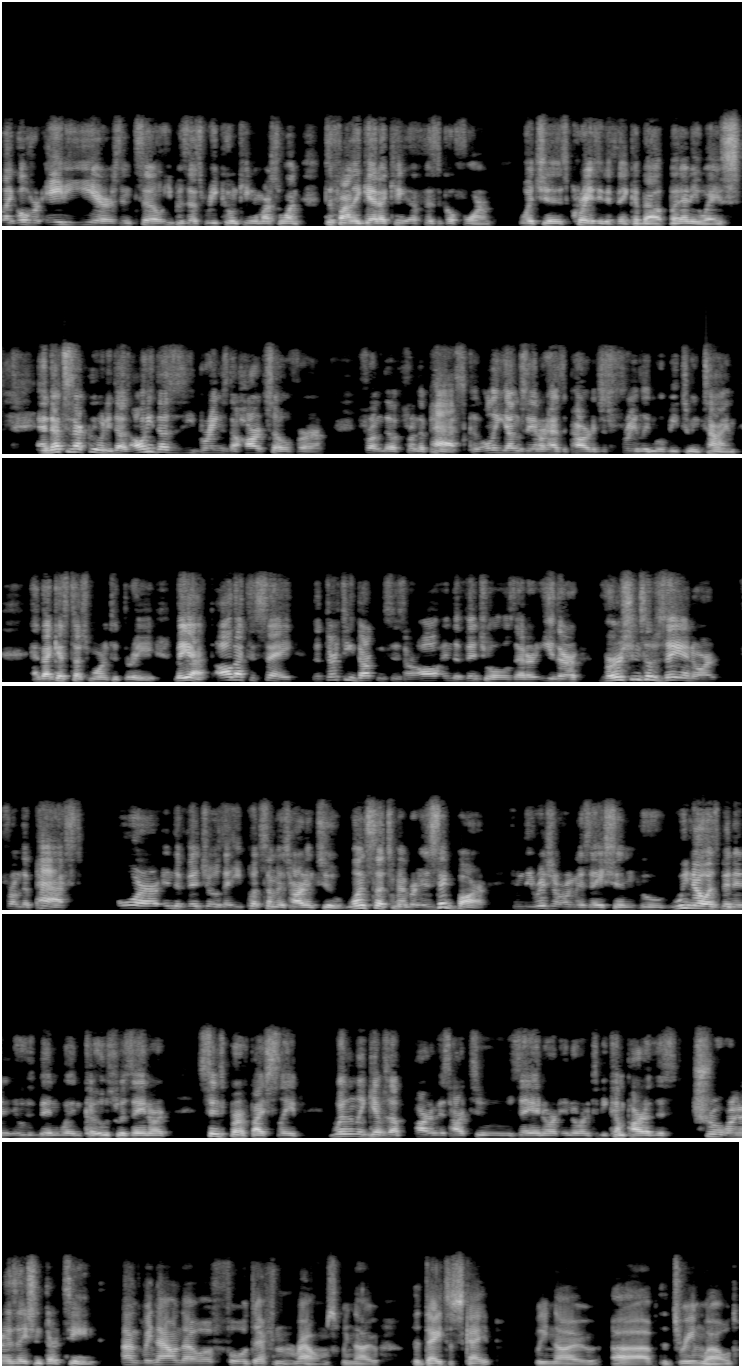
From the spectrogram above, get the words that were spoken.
like over 80 years until he possessed Riku in Kingdom Hearts 1 to finally get a, king, a physical form, which is crazy to think about. But anyways, and that's exactly what he does. All he does is he brings the hearts over from the from the past because only young Xehanort has the power to just freely move between time, and that gets touched more into three. But yeah, all that to say, the 13 Darknesses are all individuals that are either versions of Xehanort from the past or individuals that he put some of his heart into. One such member is Xigbar from the original organization, who we know has been in, who's been in cahoots with Xehanort since Birth by Sleep. Willingly gives up part of his heart to Xehanort in order to become part of this true organization 13. And we now know of four different realms. We know the Datascape, we know uh, the Dream World,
